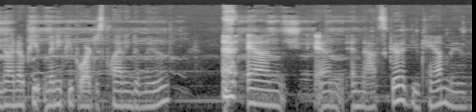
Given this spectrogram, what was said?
you know, I know pe- many people are just planning to move, and and and that's good. You can move.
